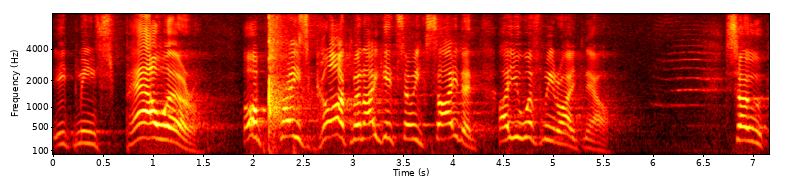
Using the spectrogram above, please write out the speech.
it means power. Oh, praise God, man, I get so excited. Are you with me right now? So,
